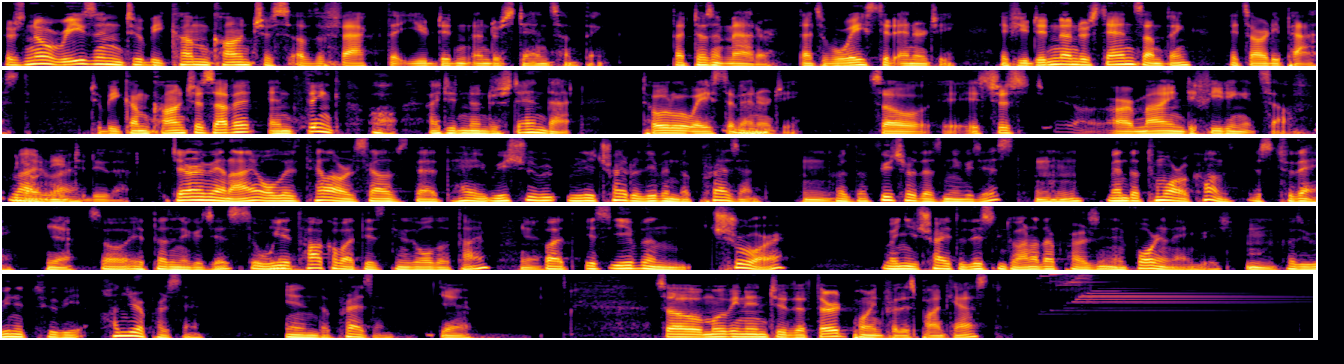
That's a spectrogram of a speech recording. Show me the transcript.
There's no reason to become conscious of the fact that you didn't understand something. That doesn't matter. That's wasted energy. If you didn't understand something, it's already passed. To become conscious of it and think, oh, I didn't understand that. Total waste Mm-hmm. of energy. So it's just our mind defeating itself. We Right, don't need right. to do that. Jeremy and I always tell ourselves that hey we should really try to live in the present Hmm. because the future doesn't exist. Mm-hmm. When the tomorrow comes, it's today. Yeah. So it doesn't exist. So we talk about these things all the time. Yeah. But it's even truer when you try to listen to another person in a foreign language because we need to be 100% in the present. Yeah. So moving into the third point for this podcast.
